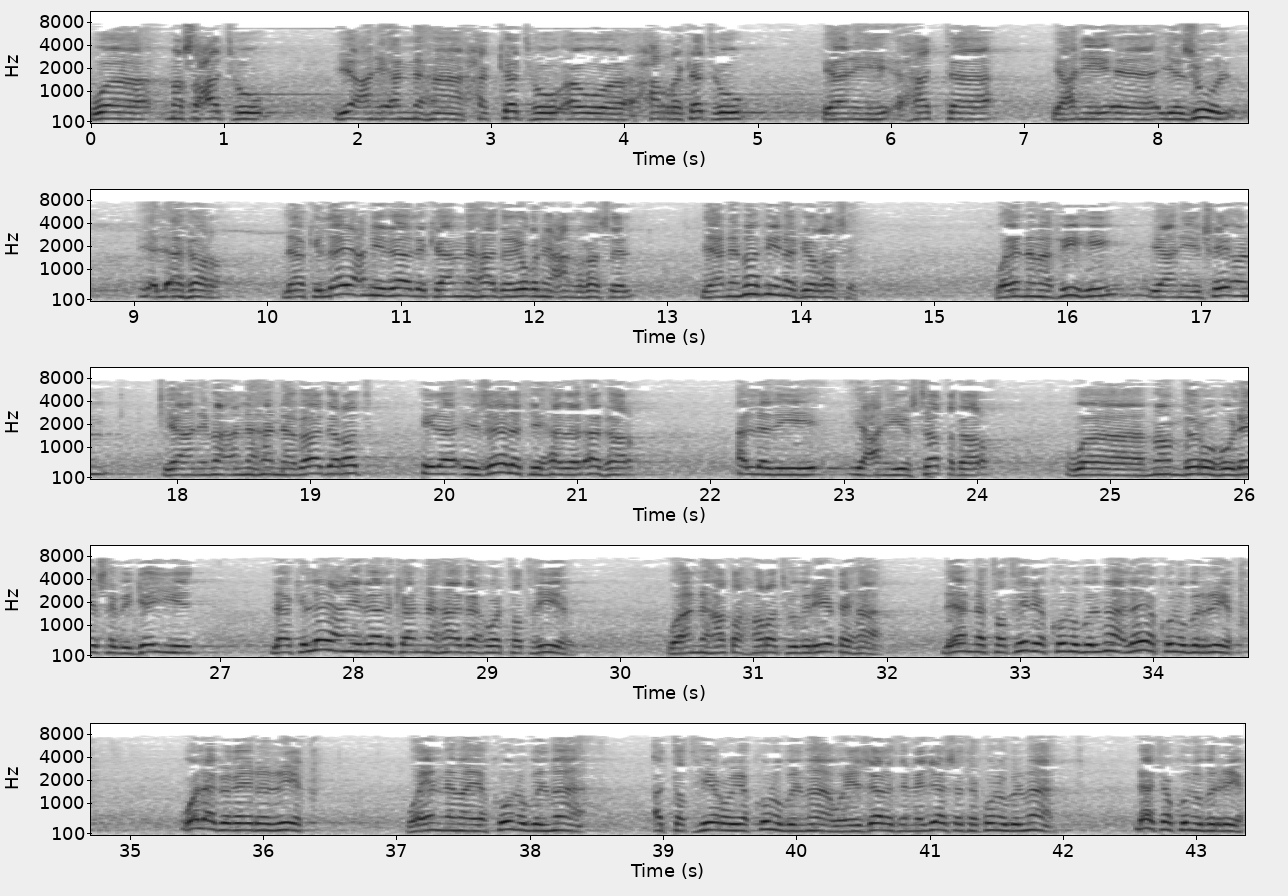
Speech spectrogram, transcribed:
ومصعته يعني أنها حكته أو حركته يعني حتى يعني آه، يزول الأثر. لكن لا يعني ذلك أن هذا يغني عن الغسل لأن ما في نفي الغسل. وإنما فيه يعني شيء يعني مع أنها بادرت إلى إزالة هذا الأثر الذي يعني يستقدر ومنظره ليس بجيد لكن لا يعني ذلك أن هذا هو التطهير وأنها طهرته بريقها لأن التطهير يكون بالماء لا يكون بالريق ولا بغير الريق وإنما يكون بالماء التطهير يكون بالماء وإزالة النجاسة تكون بالماء لا تكون بالريق.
